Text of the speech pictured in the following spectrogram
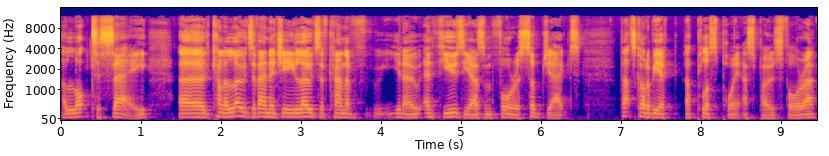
a lot to say. Uh, kind of loads of energy, loads of kind of you know enthusiasm for a subject that's got to be a, a, plus point, I suppose, for her.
